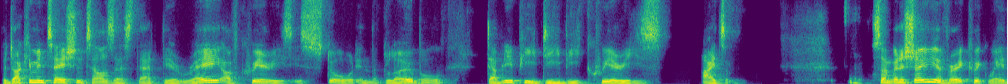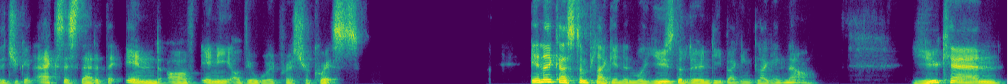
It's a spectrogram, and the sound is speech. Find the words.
the documentation tells us that the array of queries is stored in the global WPDB queries item. So I'm going to show you a very quick way that you can access that at the end of any of your WordPress requests. In a custom plugin, and we'll use the Learn Debugging plugin now, you can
